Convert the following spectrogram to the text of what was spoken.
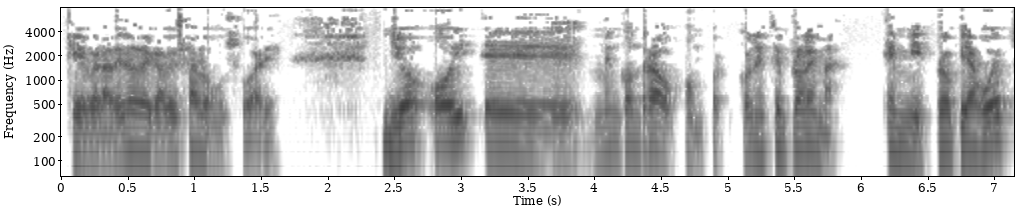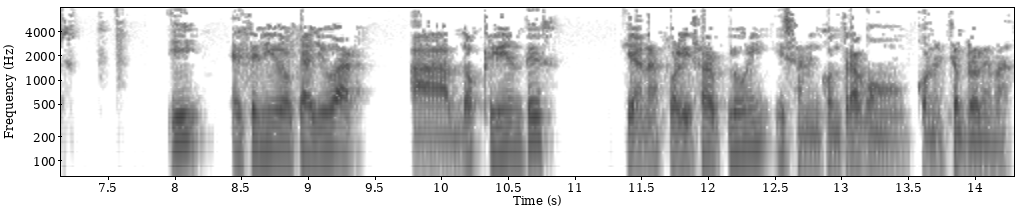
quebraderos de cabeza a los usuarios. Yo hoy eh, me he encontrado con, este problema en mis propias webs y he tenido que ayudar a dos clientes que han actualizado el plugin y se han encontrado con, este problema.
